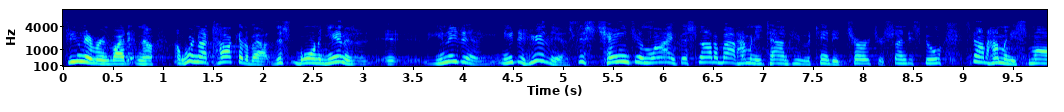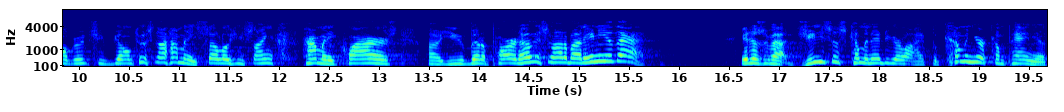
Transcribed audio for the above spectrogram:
If you never invited, now we're not talking about this born again. Is it, you need to you need to hear this. This change in life. It's not about how many times you've attended church or Sunday school. It's not how many small groups you've gone to. It's not how many solos you sang, how many choirs uh, you've been a part of. It's not about any of that. It is about Jesus coming into your life, becoming your companion,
